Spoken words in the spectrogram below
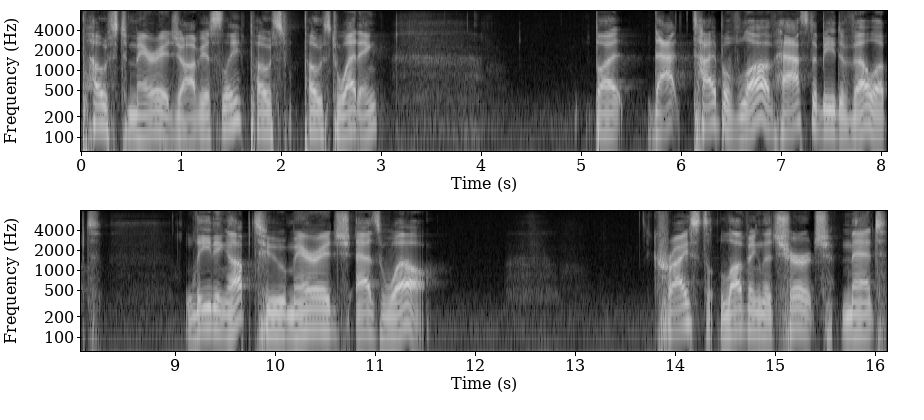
post marriage, obviously, post post wedding. But that type of love has to be developed leading up to marriage as well. Christ loving the church meant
